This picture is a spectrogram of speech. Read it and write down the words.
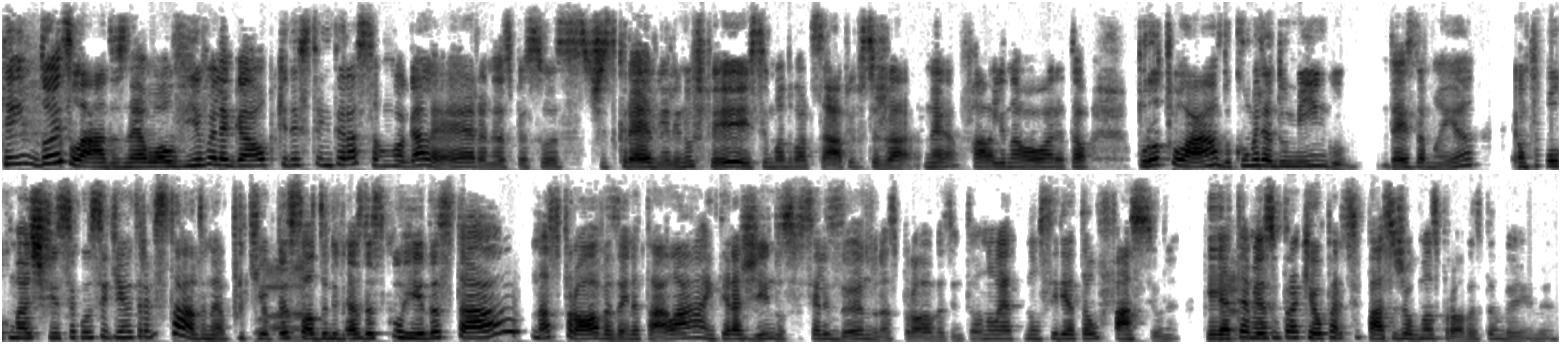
Tem dois lados, né? O ao vivo é legal porque daí você tem interação com a galera, né? As pessoas te escrevem ali no Face, mandam um WhatsApp, você já, né, fala ali na hora e tal. Por outro lado, como ele é domingo, 10 da manhã, é um pouco mais difícil você conseguir um entrevistado, né? Porque Claro. o pessoal do universo das corridas está nas provas, ainda está lá interagindo, socializando nas provas, então não, é, não seria tão fácil, né? E É. até mesmo para que eu participasse de algumas provas também, né?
